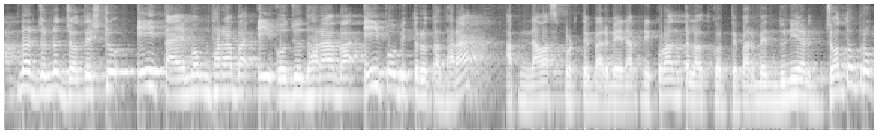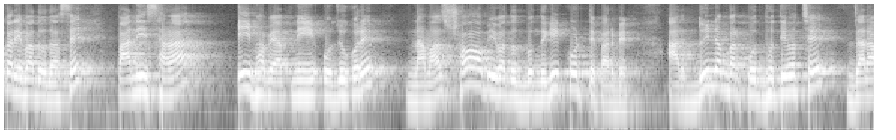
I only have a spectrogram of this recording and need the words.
আপনার জন্য যথেষ্ট এই তায়াম্মম ধারা বা এই অজু ধারা বা এই পবিত্রতা ধারা আপনি নামাজ পড়তে পারবেন, আপনি কোরআন তেলাওয়াত করতে পারবেন, দুনিয়ার যত প্রকার ইবাদত আছে, পানি ছাড়া এইভাবে আপনি অজু করে নামাজ সব ইবাদত বন্দেগী করতে পারবেন। আর দুই নাম্বার পদ্ধতি হচ্ছে যারা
